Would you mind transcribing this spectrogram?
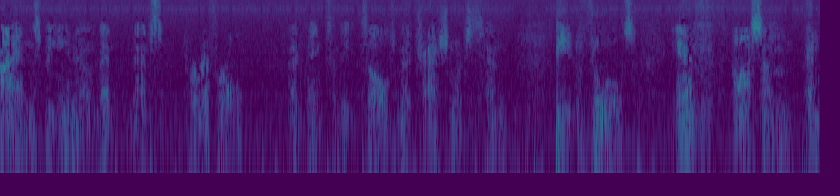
lines, but you know that that's peripheral. I think to the, the ultimate attraction, which is him beating fools in awesome and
